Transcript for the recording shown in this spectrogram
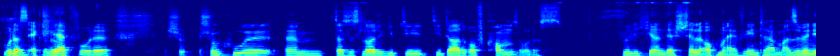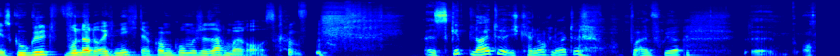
wo mhm, das erklärt genau. wurde schon, schon cool, ähm, dass es Leute gibt, die, die da drauf kommen. So, das will ich hier an der Stelle auch mal erwähnt haben. Also, wenn ihr es googelt, wundert euch nicht, da kommen komische Sachen bei raus. es gibt Leute, ich kenne auch Leute, vor allem früher, äh, auch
